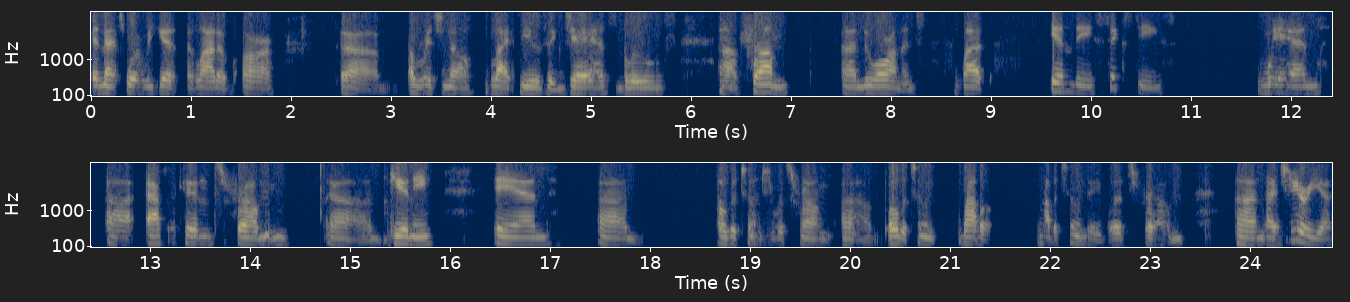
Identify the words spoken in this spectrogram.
and that's where we get a lot of our uh, original black music, jazz, blues, uh, from uh, New Orleans. But in the 60s, when uh, Africans from uh, Guinea and um, Olatunji was from uh, Olatunji, Baba Babatunde was from uh, Nigeria.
